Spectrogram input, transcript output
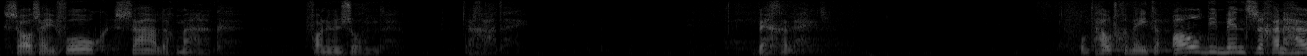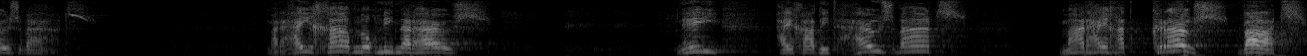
zal zijn volk zalig maken van hun zonde. Daar gaat hij. Weggeleid. Onthoud gemeente, al die mensen gaan huiswaarts. Maar hij gaat nog niet naar huis. Nee, hij gaat niet huiswaarts, maar hij gaat kruiswaarts.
